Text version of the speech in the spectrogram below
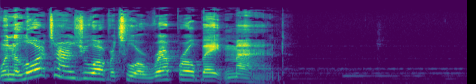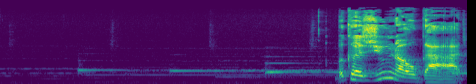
When the Lord turns you over to a reprobate mind, because you know God,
